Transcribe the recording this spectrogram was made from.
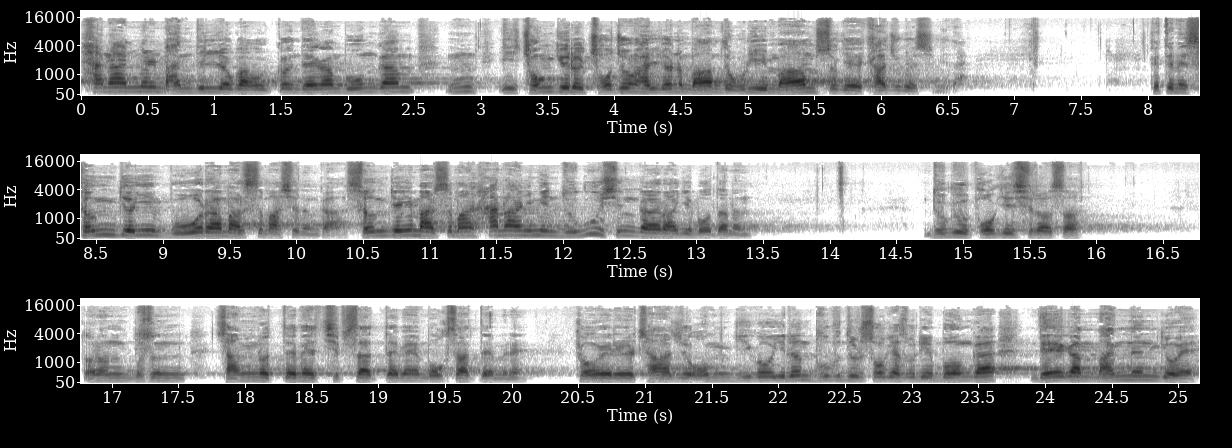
하나님을 만들려고 하고 있고 내가 무언가 음, 이 종교를 조종하려는 마음도 우리 마음 속에 가지고 있습니다. 그 때문에 성경이 무엇라 말씀하시는가? 성경이 말씀한 하나님이 누구신가라기보다는 누구 보기 싫어서 또는 무슨 장로 때문에 집사 때문에 목사 때문에 교회를 자주 옮기고 이런 부분들 속에서 우리 뭔가 내가 맞는 교회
